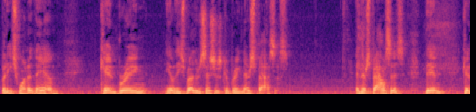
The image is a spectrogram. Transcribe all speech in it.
But each one of them can bring, you know, these brothers and sisters can bring their spouses. And their spouses then can,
